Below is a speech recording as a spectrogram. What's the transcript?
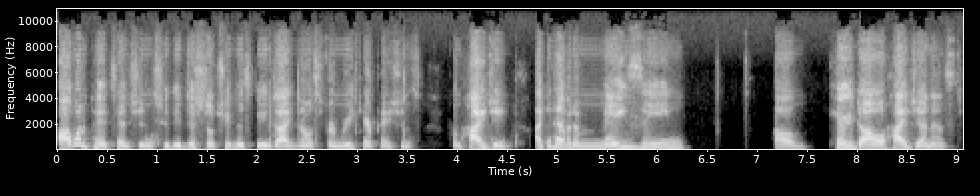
I want to pay attention to the additional treatments being diagnosed from recare patients from hygiene. I could have an amazing periodontal hygienist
